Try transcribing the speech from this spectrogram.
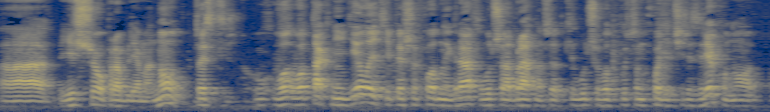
А, еще проблема. Ну, то есть, вот, вот так не делайте пешеходный граф, лучше обратно все-таки. Лучше вот пусть он ходит через реку, но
